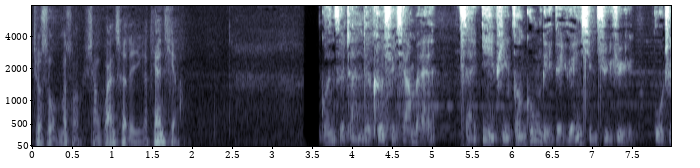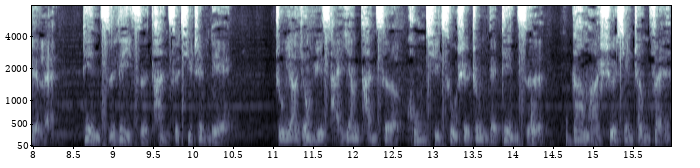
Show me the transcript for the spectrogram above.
就是我们所想观测的一个天体了。观测站的科学家们在一平方公里的圆形区域布置了。电磁粒子探测器阵列主要用于采样探测空气辐射中的电子、伽马射线成分。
